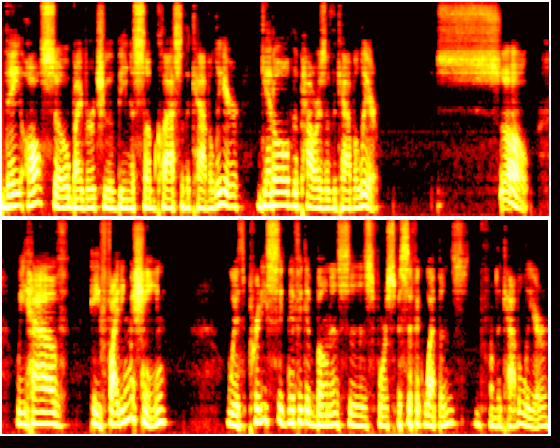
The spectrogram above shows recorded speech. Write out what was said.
they also, by virtue of being a subclass of the Cavalier, get all of the powers of the Cavalier. So, we have a fighting machine with pretty significant bonuses for specific weapons from the Cavalier,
